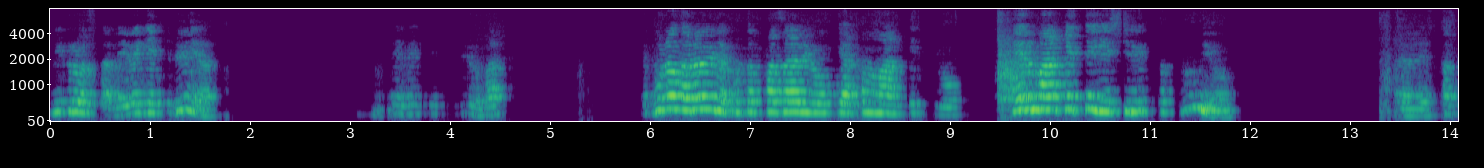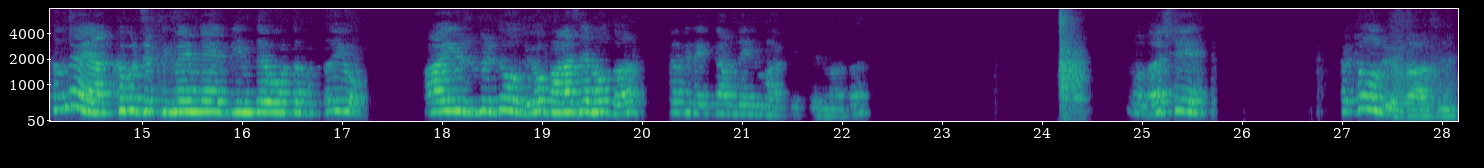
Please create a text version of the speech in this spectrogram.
Migros'tan eve getiriyor ya. Eve getiriyorlar. E buralar öyle. Burada pazar yok, yakın market yok. Her markette yeşillik satılmıyor. Ee, satılmıyor yani kıvırcık bilmem ne, bimde orada burada yok. A101'de oluyor. Bazen o da tabi reklam değil marketlerin adı. O da şey kötü oluyor bazen.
